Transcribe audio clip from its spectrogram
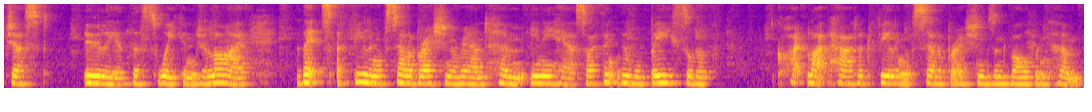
just earlier this week in July, that's a feeling of celebration around him anyhow. So I think there will be sort of quite light-hearted feeling of celebrations involving him.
